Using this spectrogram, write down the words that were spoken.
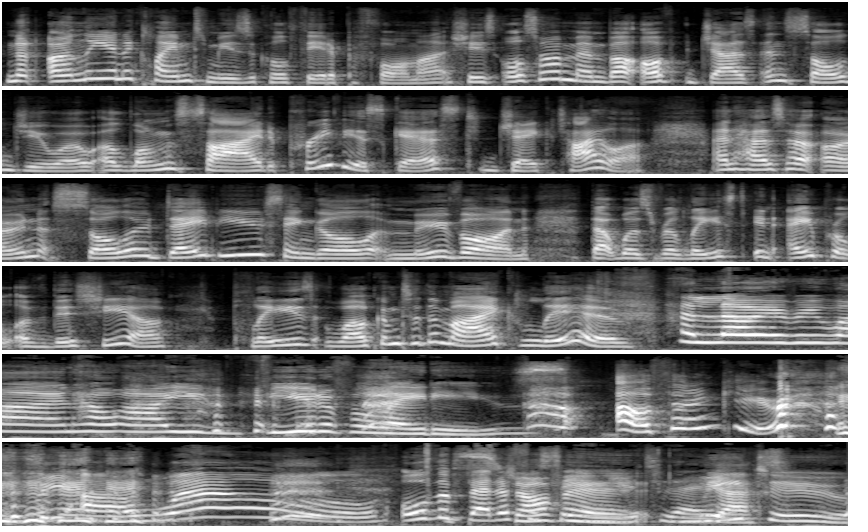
Not only an acclaimed musical theatre performer, she's also a member of jazz and soul duo alongside previous guest Jake Tyler, and has her own solo debut single, Move On, that was released in April of this year. Please welcome to the mic, Liv. Hello, everyone. How are you, beautiful ladies? Oh, thank you. We are well. All the better Stop for seeing it. you today. Me Yes. too.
